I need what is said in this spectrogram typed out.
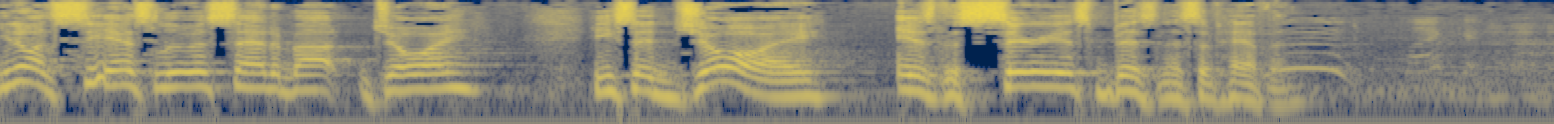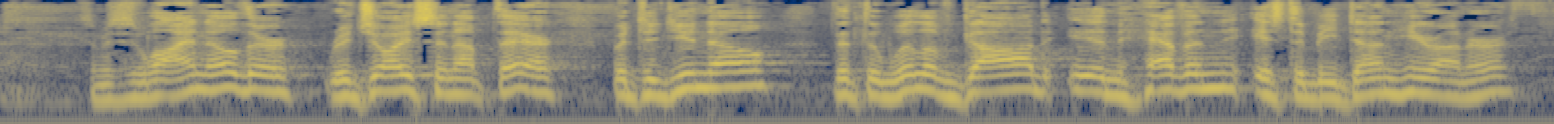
You know what C.S. Lewis said about joy? He said, Joy is the serious business of heaven. Somebody says, Well, I know they're rejoicing up there, but did you know that the will of God in heaven is to be done here on earth?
